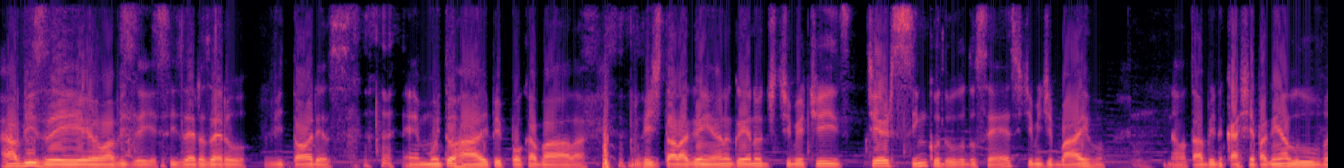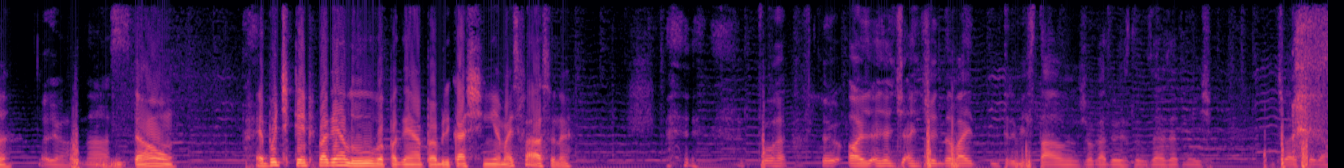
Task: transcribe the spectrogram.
Avisei, eu avisei. Esse 00 vitórias é muito hype e pouca bala. Em vez de estar lá ganhando, ganhando de time tier, tier 5 do, do CS, time de bairro. Não, tá abrindo cachê pra ganhar luva. Aí, ó, nossa. Então, é bootcamp pra ganhar luva, pra ganhar, pra abrir caixinha, mais fácil, né? Porra, eu- ó, a, gente, a gente ainda vai entrevistar os jogadores do 00 Nation. A gente vai chegar.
